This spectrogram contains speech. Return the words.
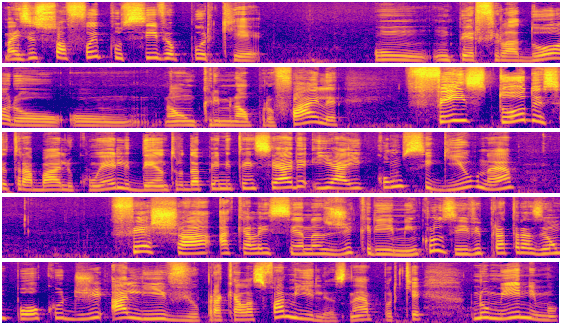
mas isso só foi possível porque um, um perfilador ou, ou um, não, um criminal profiler fez todo esse trabalho com ele dentro da penitenciária e aí conseguiu, né? Fechar aquelas cenas de crime, inclusive para trazer um pouco de alívio para aquelas famílias, né? Porque no mínimo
